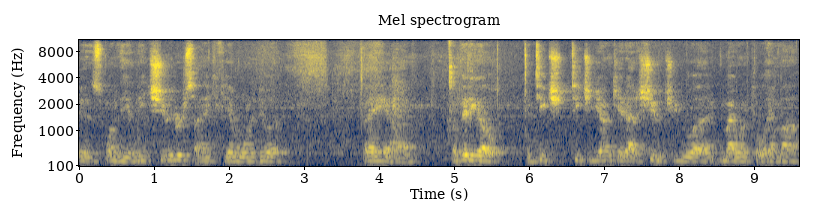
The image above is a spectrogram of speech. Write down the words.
is one of the elite shooters. I think if you ever want to do a, a, um, a video and teach, teach a young kid how to shoot, you, uh, you might want to pull him up,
